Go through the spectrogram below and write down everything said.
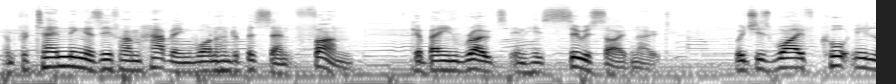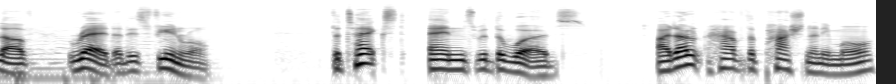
and pretending as if I'm having 100% fun, Cobain wrote in his suicide note, which his wife Courtney Love read at his funeral. The text ends with the words, I don't have the passion anymore,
